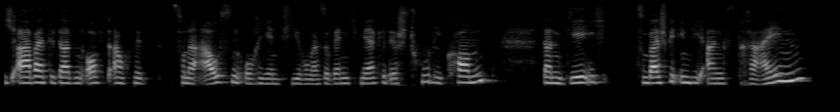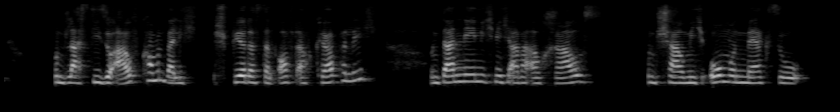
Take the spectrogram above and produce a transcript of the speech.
ich arbeite da dann oft auch mit so einer Außenorientierung. Also wenn ich merke, der Strudel kommt, dann gehe ich zum Beispiel in die Angst rein und lasse die so aufkommen, weil ich spüre das dann oft auch körperlich. Und dann nehme ich mich aber auch raus und schaue mich um und merke so,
